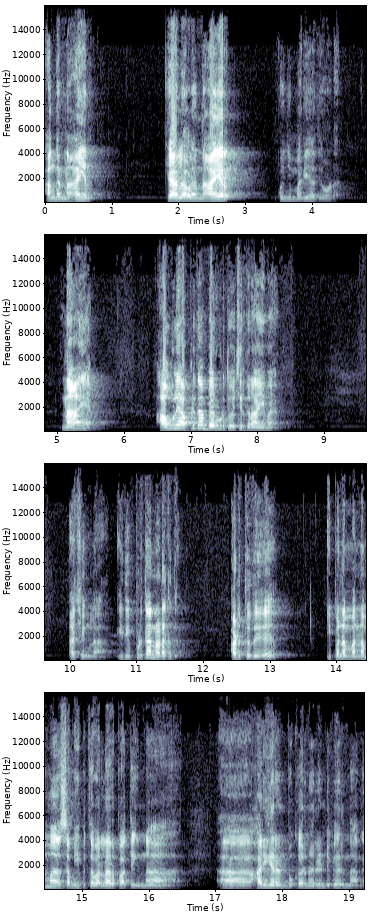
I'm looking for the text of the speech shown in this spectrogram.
அங்கே நாயன். கேரளாவில் நாயர். கொஞ்சம் மரியாதையோட. நான் அவங்களே அப்படி தான் பேர் கொடுத்து வச்சிருக்கிறான் இவன். ஆச்சுங்களா? இது இப்படி தான் நடக்குது. அடுத்தது இப்போ நம்ம நம்ம சமீபத்த வரலாறு பார்த்திங்கன்னா ஹரிஹரன் புக்கர்னு ரெண்டு பேர் இருந்தாங்க.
